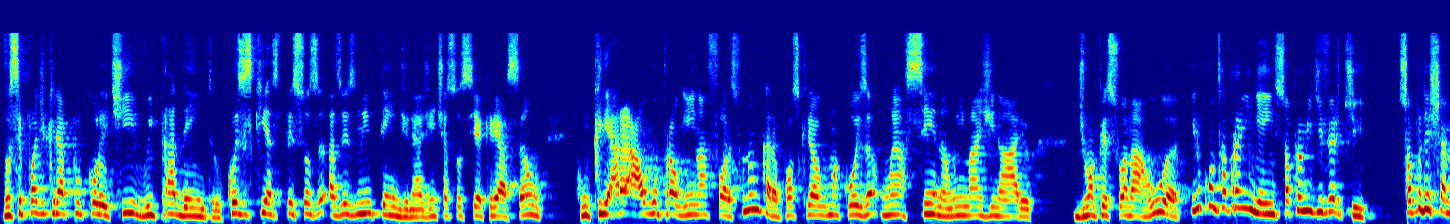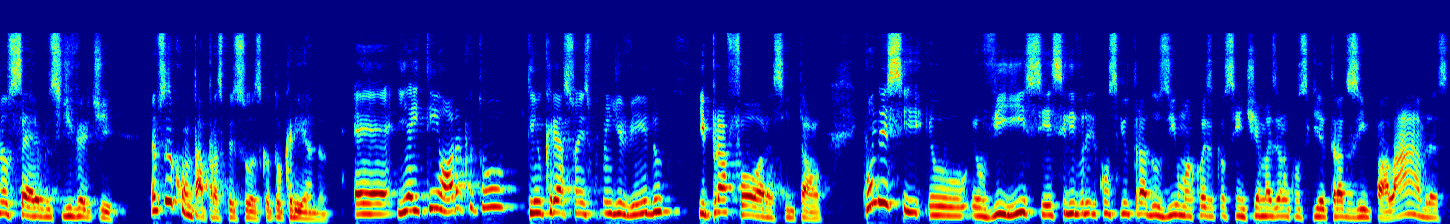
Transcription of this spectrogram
Você pode criar para o coletivo e para dentro, coisas que as pessoas às vezes não entendem, né? A gente associa a criação com criar algo para alguém lá fora. Você fala, não, cara, eu posso criar alguma coisa, uma cena, um imaginário de uma pessoa na rua e não contar para ninguém, só para me divertir, só para deixar meu cérebro se divertir. Eu não preciso contar para as pessoas que eu estou criando. É, e aí tem hora que eu tô, tenho criações para o indivíduo e para fora, assim, tal. Quando esse, eu, eu vi isso, esse livro ele conseguiu traduzir uma coisa que eu sentia, mas eu não conseguia traduzir em palavras,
